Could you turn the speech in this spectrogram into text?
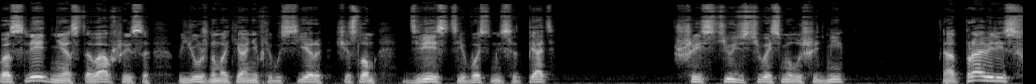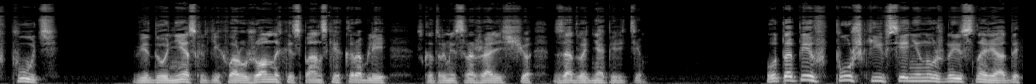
последние остававшиеся в Южном океане флебусьеры числом 285 с 68 лошадьми отправились в путь ввиду нескольких вооруженных испанских кораблей, с которыми сражались еще за два дня перед тем. Утопив пушки и все ненужные снаряды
